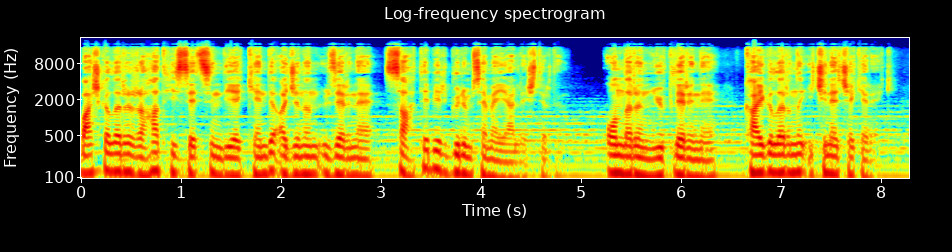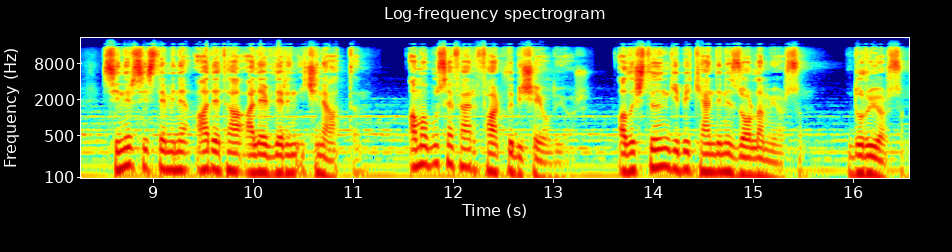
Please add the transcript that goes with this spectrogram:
Başkaları rahat hissetsin diye kendi acının üzerine sahte bir gülümseme yerleştirdin. Onların yüklerini, kaygılarını içine çekerek, sinir sistemini adeta alevlerin içine attın. Ama bu sefer farklı bir şey oluyor. Alıştığın gibi kendini zorlamıyorsun. Duruyorsun.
